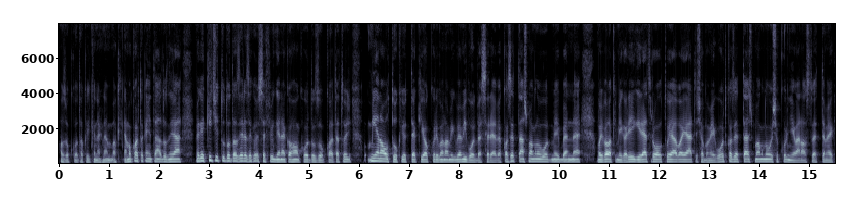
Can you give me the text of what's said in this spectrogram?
azokat, akiknek nem, akik nem akartak ennyit áldozni rá. Meg egy kicsit tudod, azért ezek összefüggenek a hanghordozókkal. Tehát, hogy milyen autók jöttek ki akkoriban, amikben mi volt beszerelve. Kazettás magnó volt még benne, vagy valaki még a régi retro autójával járt, és abban még volt kazettás magnó, és akkor nyilván azt vette meg.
